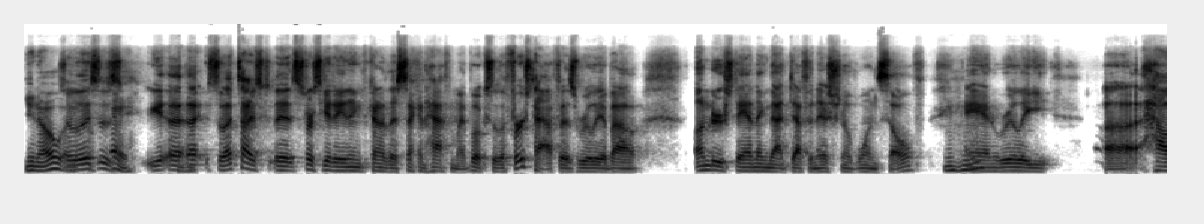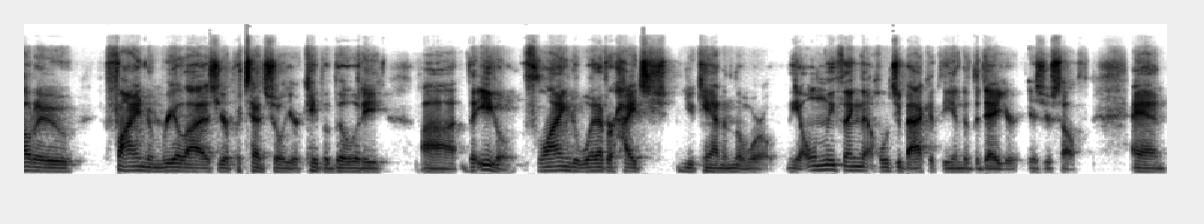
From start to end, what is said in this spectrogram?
you know so this is yeah, uh, so that ties it starts getting into kind of the second half of my book. So the first half is really about understanding that definition of oneself mm-hmm. and really uh, how to find and realize your potential your capability uh, the eagle flying to whatever heights you can in the world. The only thing that holds you back at the end of the day is yourself. And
